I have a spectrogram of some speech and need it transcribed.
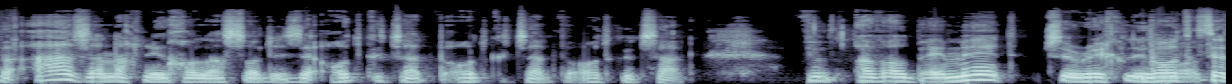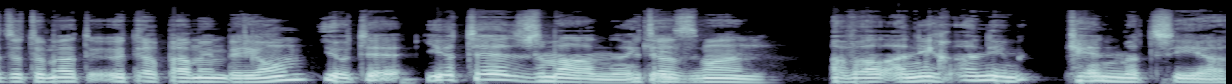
ואז אנחנו יכולים לעשות את זה עוד קצת ועוד קצת ועוד קצת. אבל באמת צריך ללמוד. ועוד קצת זאת אומרת יותר פעמים ביום? יותר, יותר זמן. יותר נגיד. זמן. אבל אני, אני כן מציע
